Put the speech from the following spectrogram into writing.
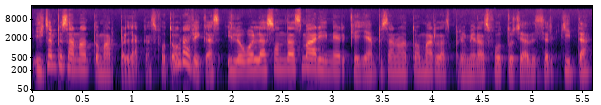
Y empezaron a tomar placas fotográficas. Y luego las ondas Mariner, que ya empezaron a tomar las primeras fotos ya de cerquita,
